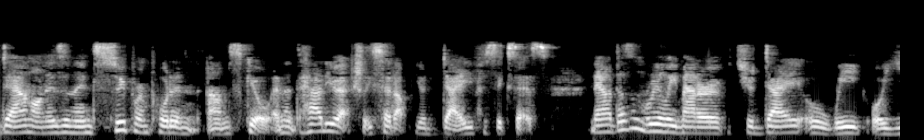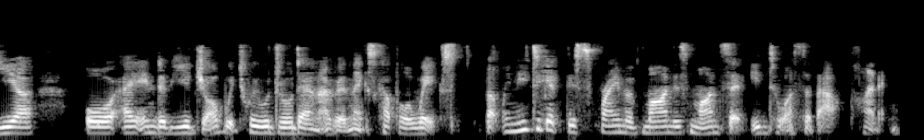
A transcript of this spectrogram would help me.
down on is an super important um, skill, and it's how do you actually set up your day for success. Now, it doesn't really matter if it's your day or week or year or a end of year job, which we will drill down over the next couple of weeks. But we need to get this frame of mind, this mindset into us about planning.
